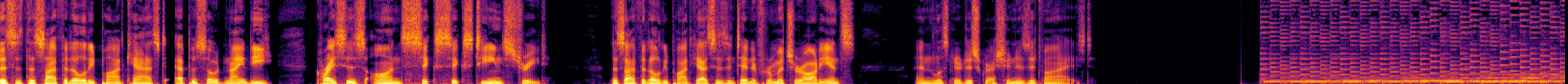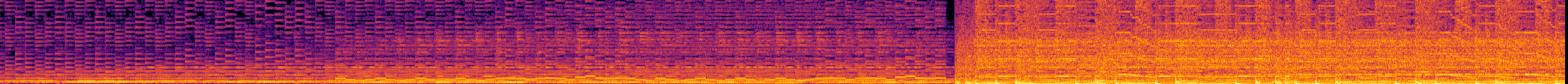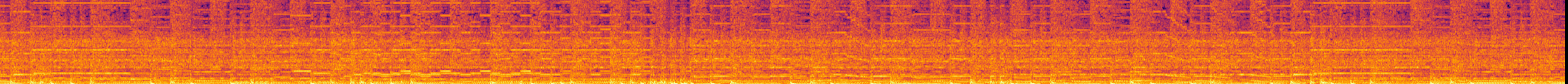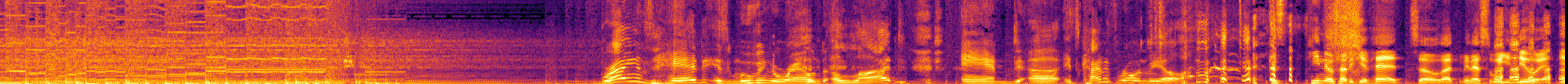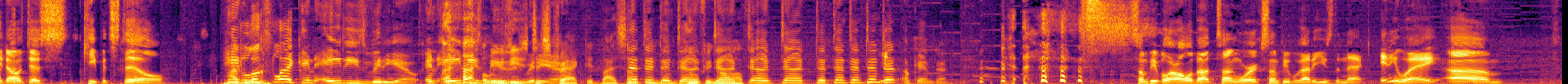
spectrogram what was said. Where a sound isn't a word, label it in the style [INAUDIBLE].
This is the Sci Fidelity Podcast, episode 90 Crisis on 616 Street. The Sci Fidelity Podcast is intended for a mature audience, and listener discretion is advised. Head is moving around a lot, and uh, it's kind of throwing me off. [LAUGHS] he knows how to give head. So that I mean that's the way you do it. You don't just keep it still. he believe- looks like an '80s video, an '80s [LAUGHS] I believe music he's video. distracted by something dun, dun, goofing dun, off. Okay, I'm done. [LAUGHS] Some people are all about tongue work. Some people got to use the neck. Anyway, um,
